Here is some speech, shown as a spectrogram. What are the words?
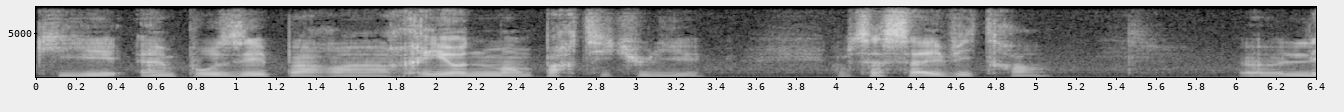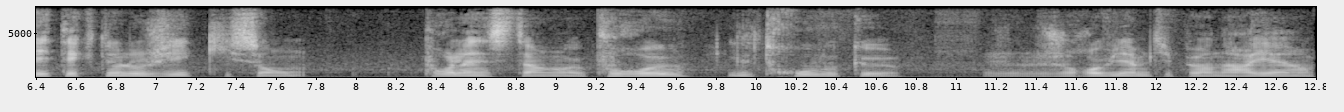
qui est imposée par un rayonnement particulier. Comme ça, ça évitera euh, les technologies qui sont, pour l'instant, euh, pour eux, ils trouvent que, je, reviens un petit peu en arrière,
